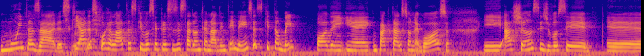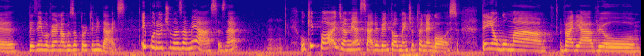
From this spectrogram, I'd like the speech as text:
muitas áreas. Que áreas correlatas que você precisa estar antenado em tendências que também podem é, impactar o seu negócio e as chances de você é, desenvolver novas oportunidades. E por último, as ameaças, né? O que pode ameaçar eventualmente o teu negócio? Tem alguma variável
